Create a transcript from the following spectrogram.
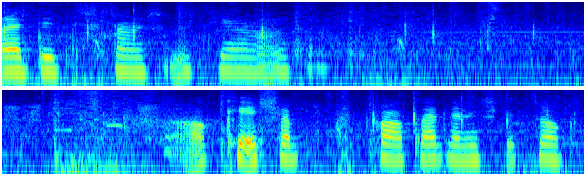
Äh, ich kann ich nicht hier Alter. Okay, ich hab ein paar Tage nicht gezockt.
